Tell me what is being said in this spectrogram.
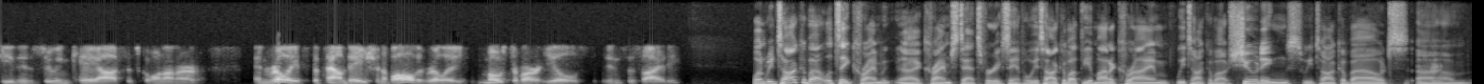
see the ensuing chaos that's going on. Our and really, it's the foundation of all the really most of our ills in society. When we talk about, let's say, crime uh, crime stats, for example, we talk about the amount of crime, we talk about shootings, we talk about um,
